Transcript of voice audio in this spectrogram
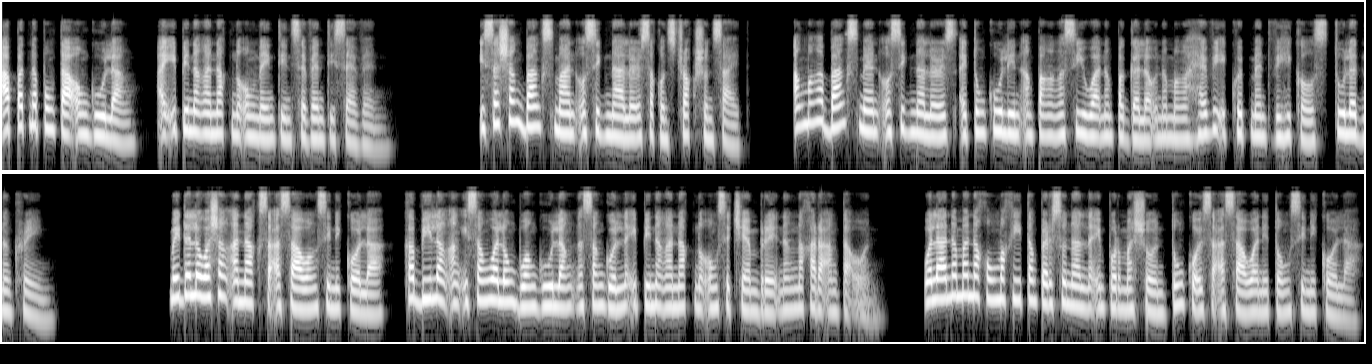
apat na pung taong gulang, ay ipinanganak noong 1977. Isa siyang banksman o signaler sa construction site. Ang mga banksmen o signalers ay tungkulin ang pangangasiwa ng paggalaw ng mga heavy equipment vehicles tulad ng crane. May dalawa siyang anak sa asawang si Nicola, kabilang ang isang walong buwang gulang na sanggol na ipinanganak noong Setyembre ng nakaraang taon. Wala naman akong makitang personal na impormasyon tungkol sa asawa nitong si Nicola.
